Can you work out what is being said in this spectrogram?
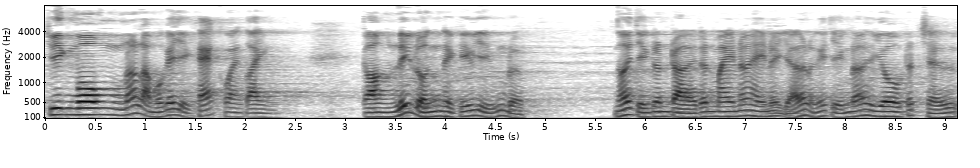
chuyên môn nó là một cái gì khác hoàn toàn. Còn lý luận thì kiểu gì cũng được. Nói chuyện trên trời, trên mây, nói hay nói dở là cái chuyện đó vô trách sự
